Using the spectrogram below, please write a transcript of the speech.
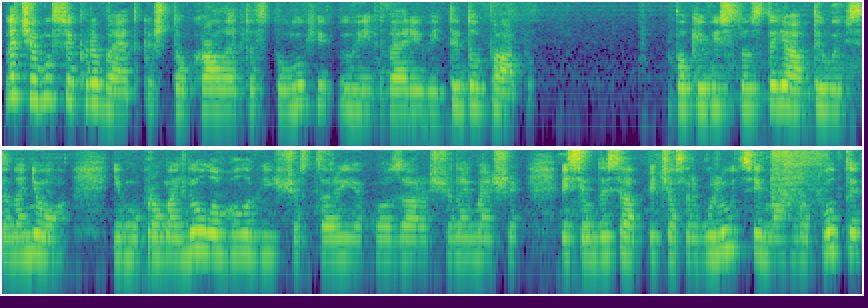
наче вуси креветки, штовхали до столухи у двері війти до пабу. Поки Вістон стояв, дивився на нього, йому промайнуло в голові, що старий, якого зараз щонайменше 80 під час революції, мав бути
